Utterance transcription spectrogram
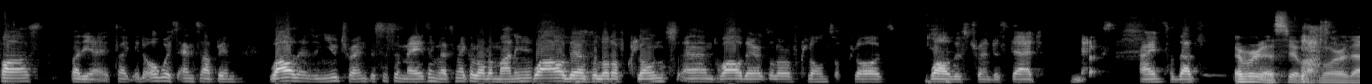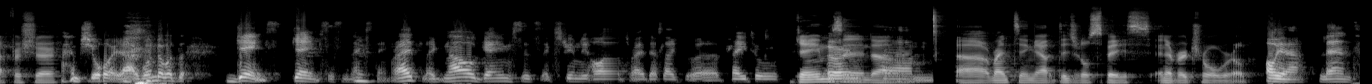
fast. But yeah, it's like it always ends up in, wow, there's a new trend. This is amazing. Let's make a lot of money. Wow, there's a lot of clones. And wow, there's a lot of clones of clothes. Wow, this trend is dead. Next, right? So that's And we're gonna see a lot more of that for sure. I'm sure. Yeah, I wonder what the games. Games is the next thing, right? Like now, games it's extremely hot, right? There's like uh, play to Games earn. and um, um, uh, renting out digital space in a virtual world. oh yeah, land,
